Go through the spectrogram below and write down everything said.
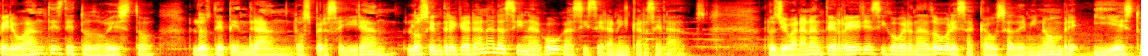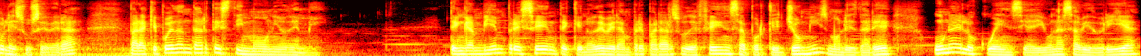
Pero antes de todo esto, los detendrán, los perseguirán, los entregarán a las sinagogas y serán encarcelados los llevarán ante reyes y gobernadores a causa de mi nombre, y esto les sucederá para que puedan dar testimonio de mí. Tengan bien presente que no deberán preparar su defensa porque yo mismo les daré una elocuencia y una sabiduría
